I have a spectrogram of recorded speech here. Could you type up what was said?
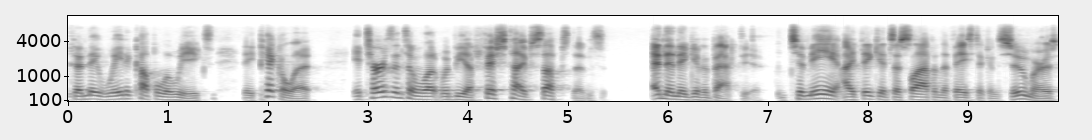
Then they wait a couple of weeks. They pickle it. It turns into what would be a fish type substance, and then they give it back to you. To me, I think it's a slap in the face to consumers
